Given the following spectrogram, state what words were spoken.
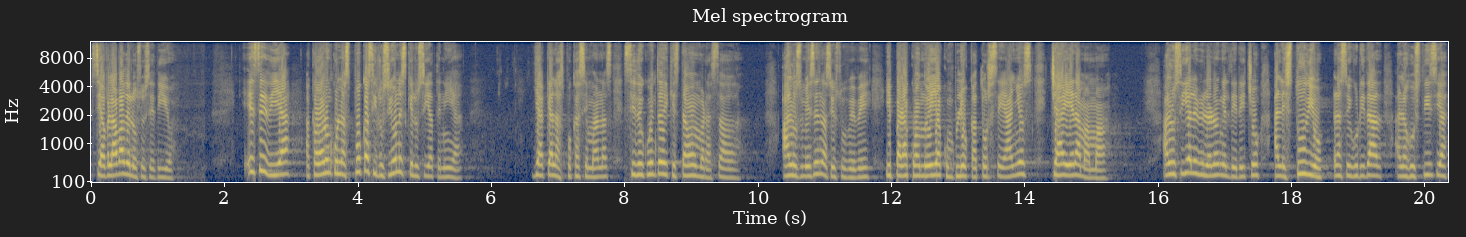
si hablaba de lo sucedido. Ese día acabaron con las pocas ilusiones que Lucía tenía, ya que a las pocas semanas se dio cuenta de que estaba embarazada. A los meses nació su bebé y para cuando ella cumplió 14 años ya era mamá. A Lucía le violaron el derecho al estudio, a la seguridad, a la justicia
